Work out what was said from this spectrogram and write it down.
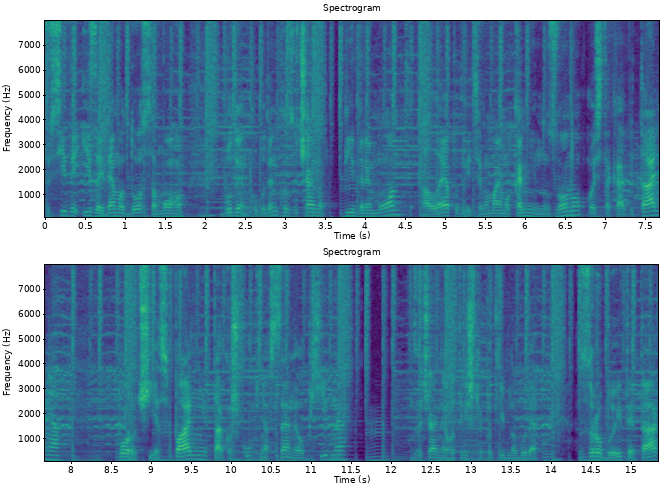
сусіди, і зайдемо до самого будинку. Будинку, звичайно, під ремонт, але подивіться, ми маємо камінну зону, ось така вітальня. Поруч є спальні, також кухня, все необхідне. Звичайно, його трішки потрібно буде зробити, так.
